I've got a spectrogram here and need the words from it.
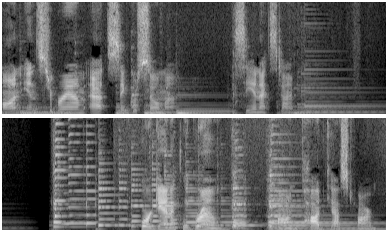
on Instagram at synchrosoma. See you next time. Organically grown on Podcast Farm.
